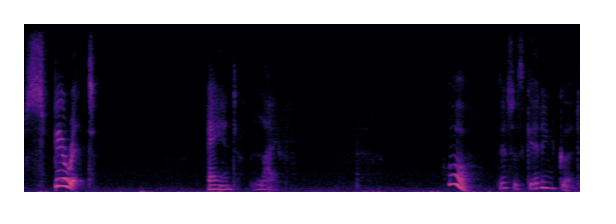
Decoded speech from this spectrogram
spirit and life. Oh, this is getting good.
